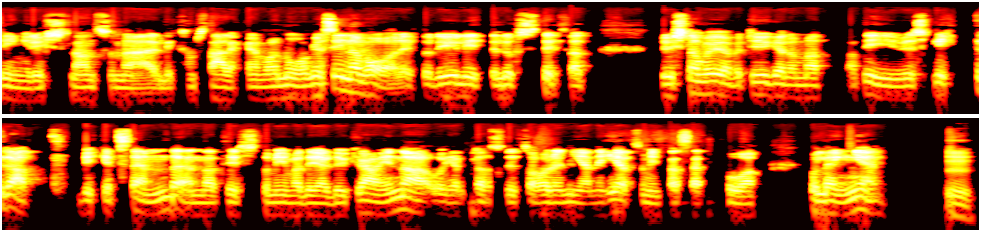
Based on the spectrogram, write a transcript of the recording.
kring Ryssland som är liksom starkare än vad någonsin har varit. Och det är lite lustigt för att Ryssland var övertygade om att, att EU är splittrat, vilket stämde ända tills de invaderade Ukraina och helt plötsligt så har en enighet som vi inte har sett på, på länge. Mm.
